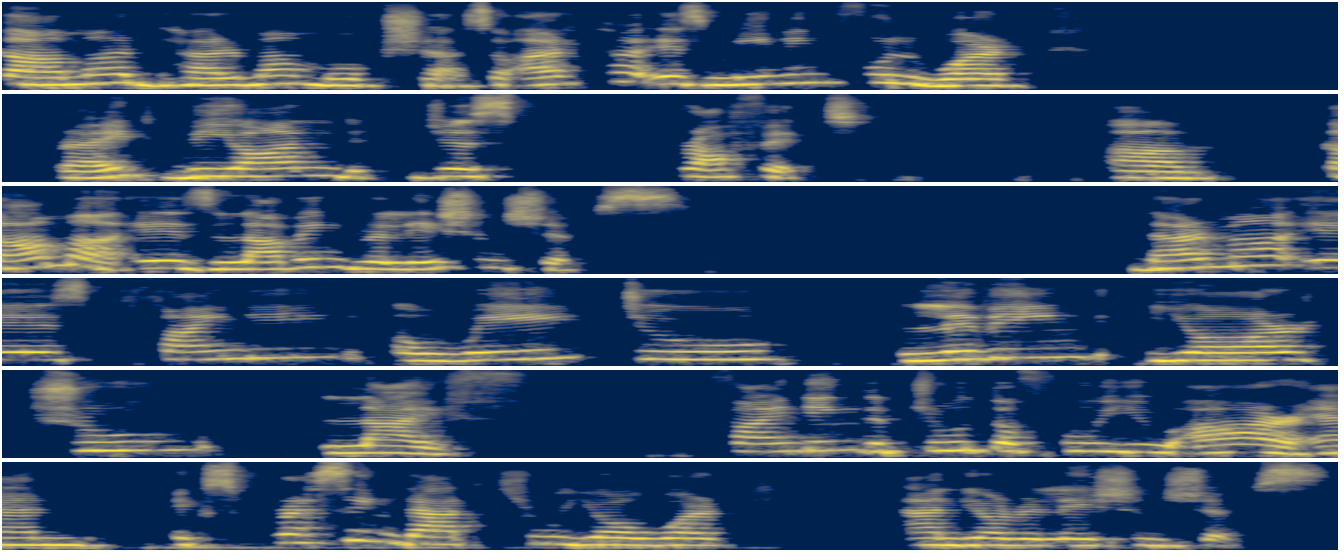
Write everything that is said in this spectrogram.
Kama, Dharma, Moksha. So Artha is meaningful work, right? Beyond just profit. Um, kama is loving relationships. Dharma is finding a way to living your true life, finding the truth of who you are and expressing that through your work and your relationships.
